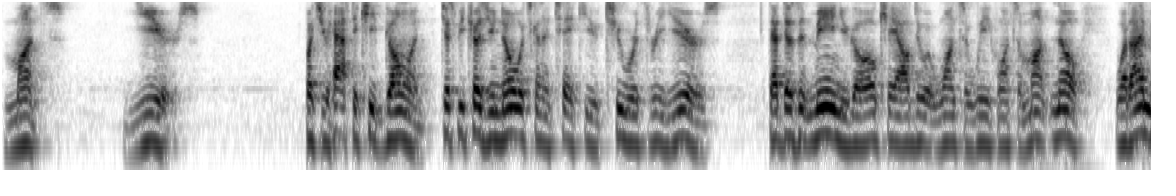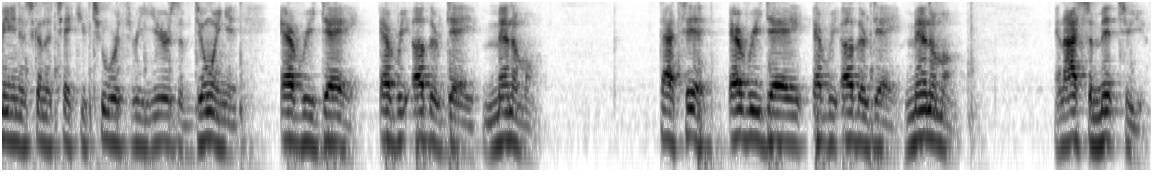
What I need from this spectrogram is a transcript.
months, years. But you have to keep going. Just because you know it's going to take you two or three years that doesn't mean you go, okay, I'll do it once a week, once a month. No, what I mean is going to take you two or three years of doing it every day, every other day, minimum. That's it. Every day, every other day, minimum. And I submit to you.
